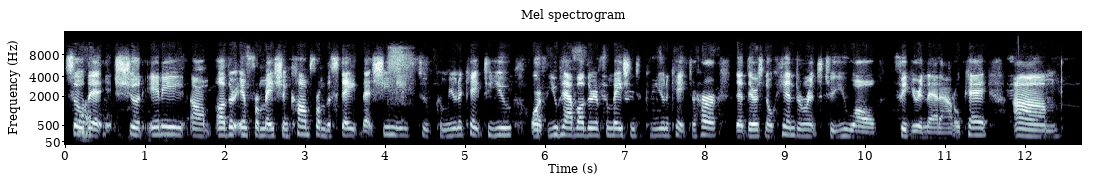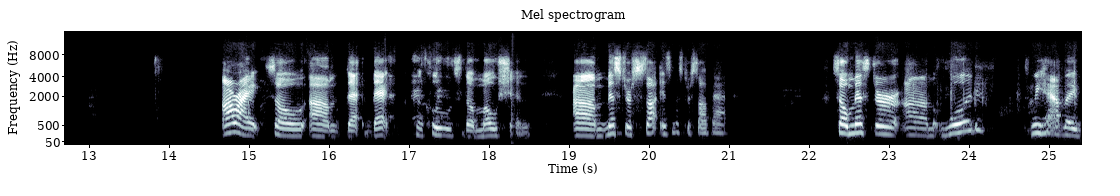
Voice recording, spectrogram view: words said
so that should any um, other information come from the state that she needs to communicate to you, or if you have other information to communicate to her, that there's no hindrance to you all figuring that out, okay? Um, all right, so um, that, that concludes the motion. Um, Mr. Su, is Mr. Su back? So, Mr. um, Wood, we have a,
